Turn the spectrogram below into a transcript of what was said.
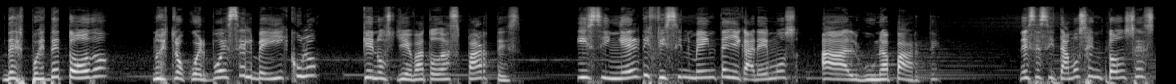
Después de todo, nuestro cuerpo es el vehículo que nos lleva a todas partes y sin Él difícilmente llegaremos a alguna parte. Necesitamos entonces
